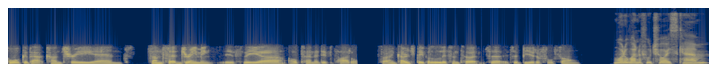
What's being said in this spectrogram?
talk about country and sunset dreaming is the uh, alternative title. So I encourage people to listen to it. It's a, it's a beautiful song. What a wonderful choice, Cam.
